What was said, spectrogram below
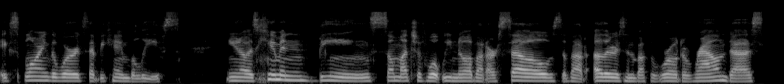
Exploring the Words That Became Beliefs. You know, as human beings, so much of what we know about ourselves, about others, and about the world around us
